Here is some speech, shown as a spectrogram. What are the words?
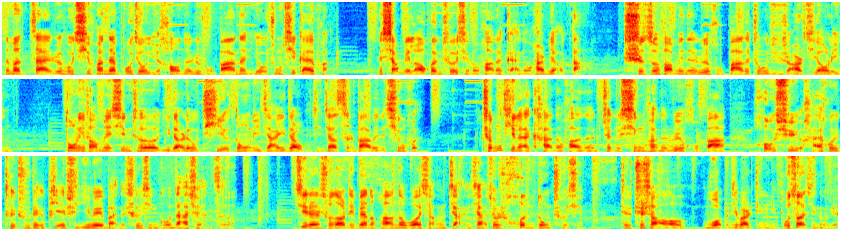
那么在瑞虎七换代不久以后呢，瑞虎八呢也有中期改款。那相比老款车型的话呢，改动还是比较大。尺寸方面呢，瑞虎八的轴距是二七幺零，动力方面，新车一点六 T 动力加一点五 T 加四十八 V 的轻混。整体来看的话呢，这个新款的瑞虎八后续还会推出这个 PHEV 版的车型供大家选择。既然说到这边的话呢，我想讲一下，就是混动车型，这至少我们这边定义不算新能源。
